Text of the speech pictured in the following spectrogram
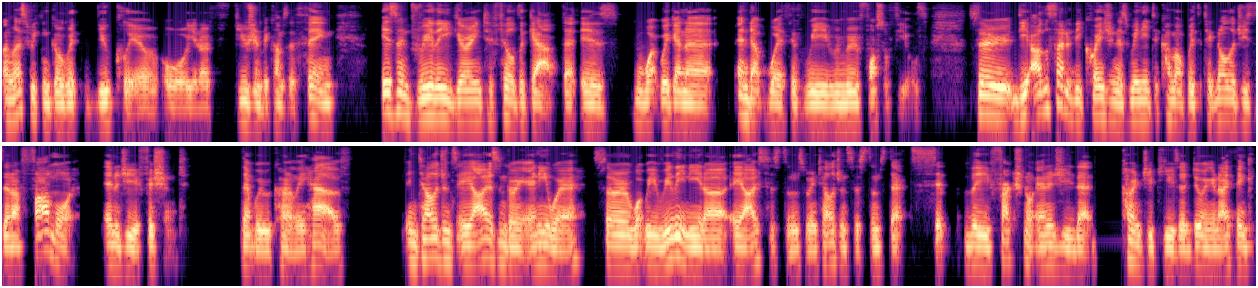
unless we can go with nuclear or, you know, fusion becomes a thing, isn't really going to fill the gap that is what we're going to end up with if we remove fossil fuels. So the other side of the equation is we need to come up with technologies that are far more energy efficient than we currently have. Intelligence AI isn't going anywhere. So what we really need are AI systems or intelligence systems that sip the fractional energy that current GPUs are doing. And I think,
